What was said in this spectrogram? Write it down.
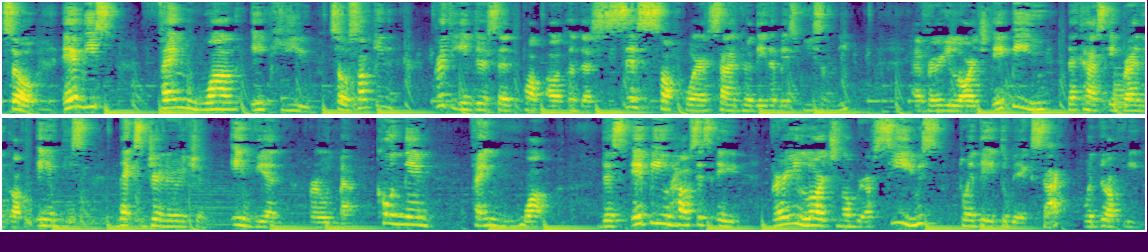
So, AMD's Fenghuang APU. So, something pretty interesting popped out on the SiSoftware Sandra database recently. A very large APU that has a branding of AMD's next generation Avian roadmap, codenamed Feng Wang. This APU houses a very large number of CUs, 28 to be exact, with roughly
